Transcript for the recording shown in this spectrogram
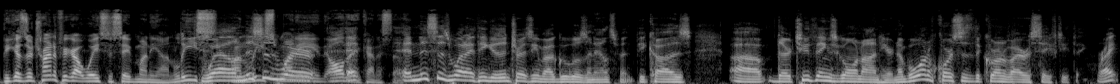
because they're trying to figure out ways to save money on lease, Well, on and this lease is money, where all that and- kind of stuff. And this is what I think is interesting about Google's announcement because uh, there are two things going on here. Number one, of course, is the coronavirus safety thing, right?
